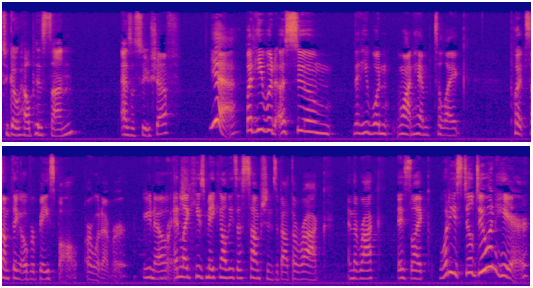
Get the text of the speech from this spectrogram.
to go help his son as a sous chef? Yeah, but he would assume that he wouldn't want him to like put something over baseball or whatever, you know? Right. And like he's making all these assumptions about The Rock, and The Rock is like, "What are you still doing here?"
